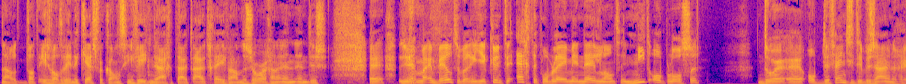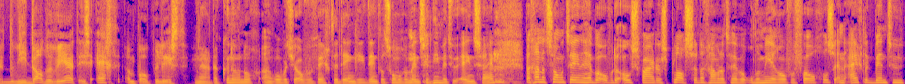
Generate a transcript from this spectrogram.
Nou, dat is wat we in de kerstvakantie in 14 dagen tijd uitgeven aan de zorg. En, en dus, eh, dus maar in beeld te brengen, je kunt de echte problemen in Nederland niet oplossen door uh, op defensie te bezuinigen. Wie dat beweert is echt een populist. Nou, daar kunnen we nog een robbertje over vechten, denk ik. Ik denk dat sommige mensen het niet met u eens zijn. We gaan het zo meteen hebben over de Oostvaardersplassen. Dan gaan we het hebben onder meer over vogels. En eigenlijk bent u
